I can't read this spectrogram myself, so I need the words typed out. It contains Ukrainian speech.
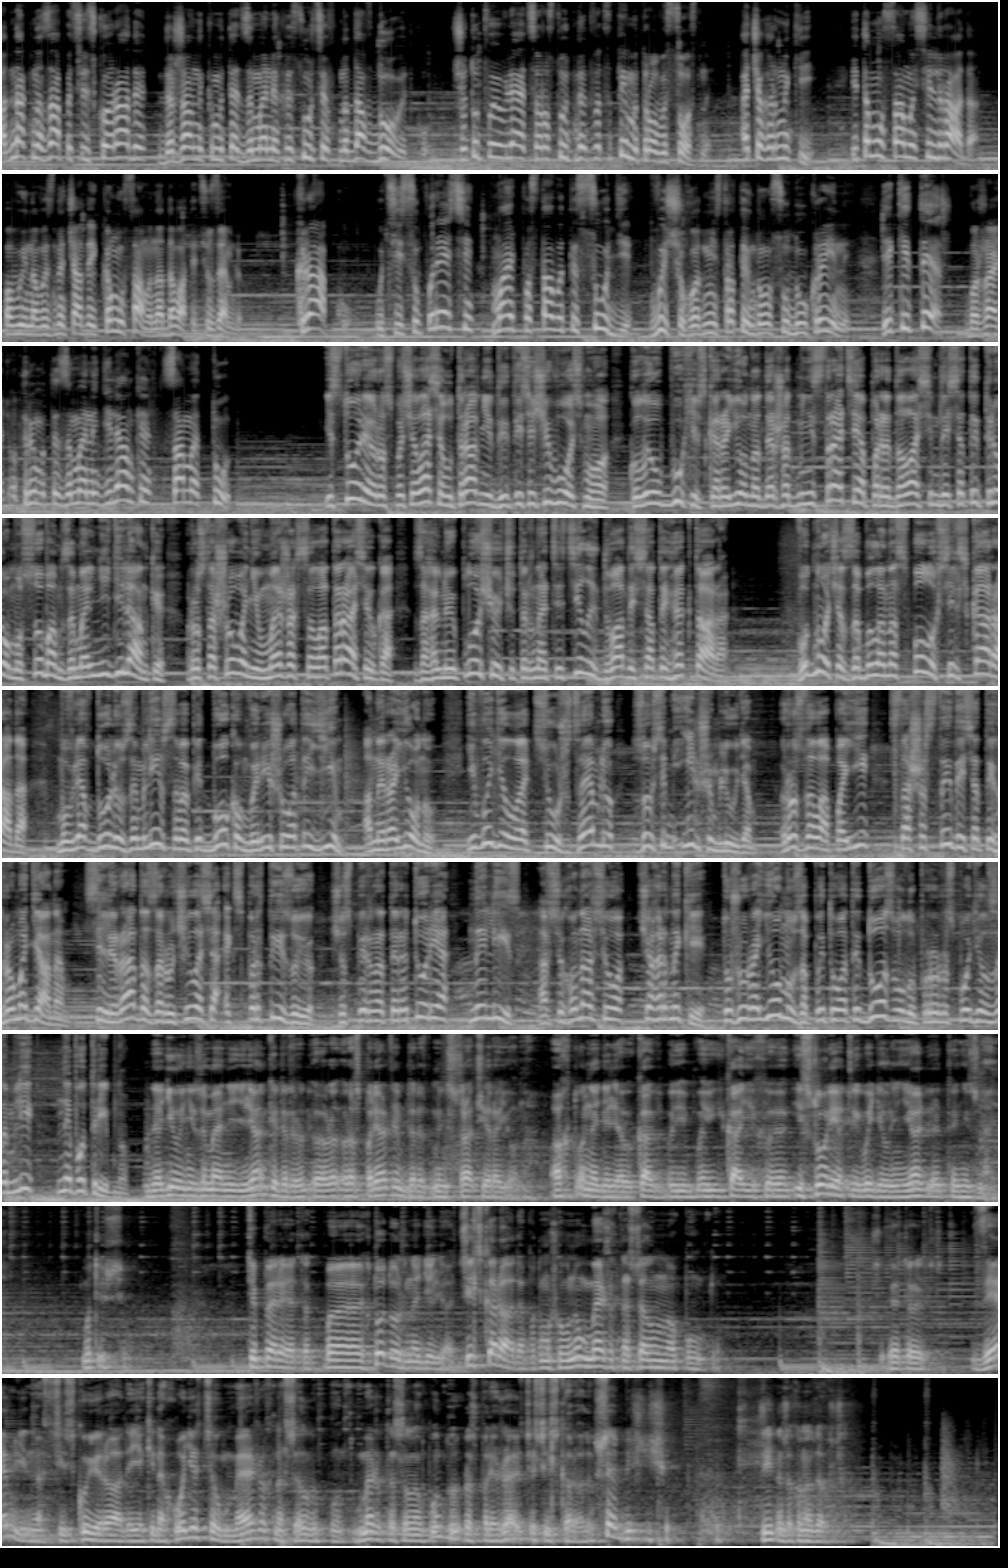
Однак на запит сільської ради Державний комітет земельних ресурсів надав довідку, що тут, виявляється, ростуть не 20-метрові сосни, а чагарники. І тому саме сільрада повинна визначати, кому саме надавати цю землю. Крапку у цій суперечці мають поставити судді Вищого адміністративного суду України, які теж бажають отримати земельні ділянки саме тут. Історія розпочалася у травні 2008-го, коли Обухівська районна держадміністрація передала 73 особам земельні ділянки, розташовані в межах села Тарасівка загальною площею 14,2 гектара. Водночас забила на сполох сільська рада, мовляв, долю землі в себе під боком вирішувати їм, а не району, і виділила цю ж землю зовсім іншим людям. Роздала паї 160 громадянам. Сільрада заручилася експертизою, що спірна територія не ліс, а всього-навсього чагарники. Тож у району запитувати дозволу про розподіл землі не потрібно. Наділені земельні ділянки держ- розпорядником держадміністрації району. А хто наділяв, яка, їх е, історія цих виділень, я не знаю. От і все. Тепер этот, е, хто должен наділяти? Сільська рада, тому що воно в межах населеного пункту. Землі на сільської ради, які знаходяться в межах населеного пункту. В межах населеного пункту розпоряджається сільська рада. Все більше нічого. Згідно законодавства.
